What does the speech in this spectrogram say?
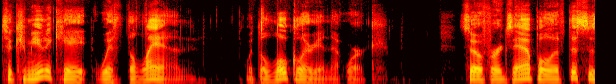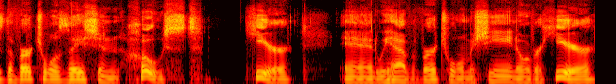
to communicate with the LAN, with the local area network. So for example, if this is the virtualization host here, and we have a virtual machine over here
